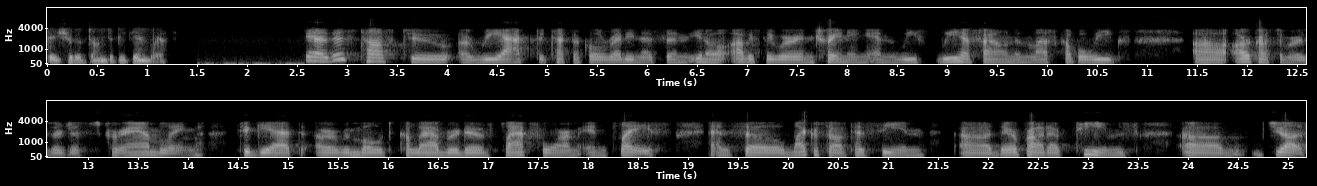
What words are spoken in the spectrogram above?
they should have done to begin with. Yeah, it is tough to uh, react to technical readiness, and you know, obviously we're in training, and we we have found in the last couple weeks, uh, our customers are just scrambling to get a remote collaborative platform in place. And so Microsoft has seen uh, their product Teams um, just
